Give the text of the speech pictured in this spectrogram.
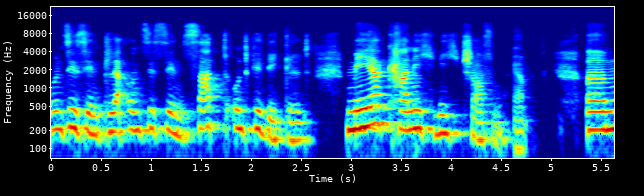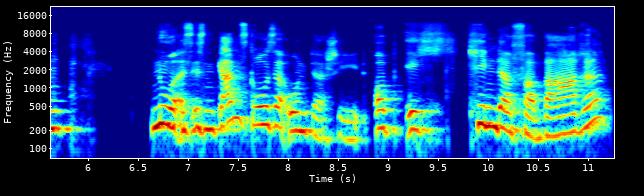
und sie sind klar und sie sind satt und gewickelt. Mehr kann ich nicht schaffen. Ja. Ähm, nur es ist ein ganz großer Unterschied, ob ich Kinder verwahre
